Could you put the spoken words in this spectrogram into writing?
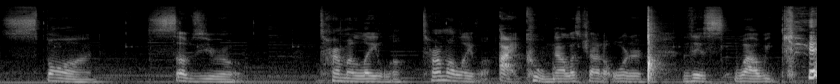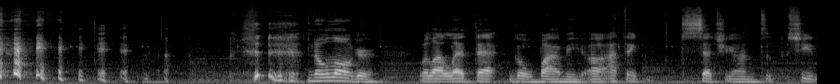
Spawn, Sub Zero, Termalayla, Termalayla. All right, cool. Now let's try to order this while we can. no longer will I let that go by me. Uh, I think Cetrion, she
